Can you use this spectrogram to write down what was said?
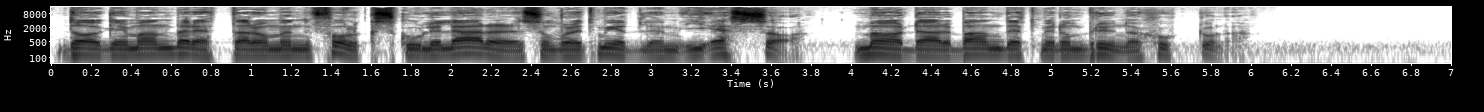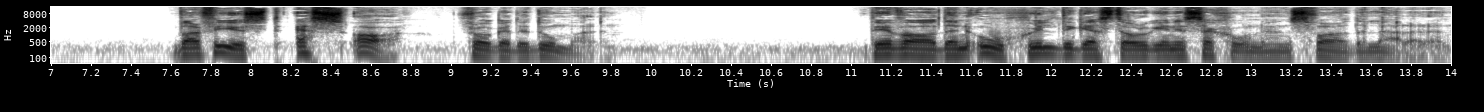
Dagerman berättar om en folkskolelärare som varit medlem i SA, mördarbandet med de bruna skjortorna. Varför just SA? frågade domaren. Det var den oskyldigaste organisationen, svarade läraren.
